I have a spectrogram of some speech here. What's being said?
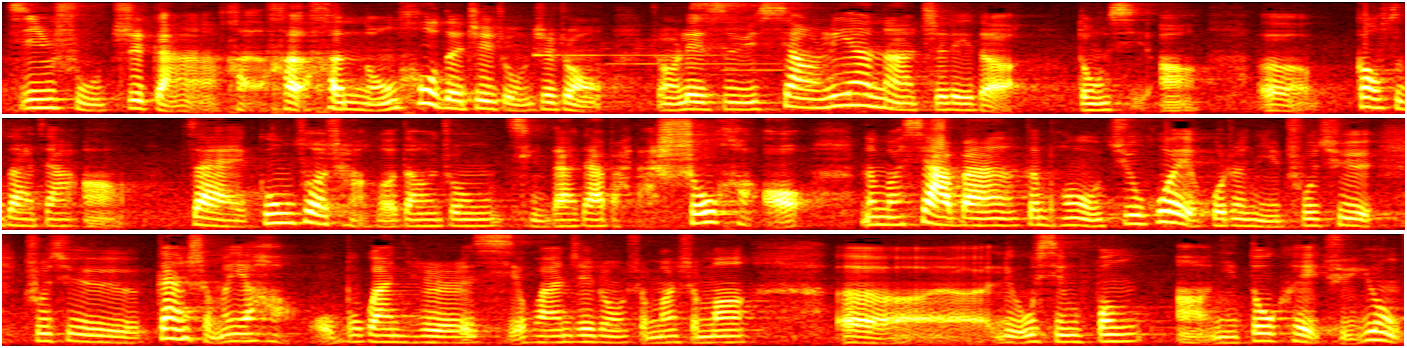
金属质感很很很浓厚的这种这种这种类似于项链呐之类的东西啊，呃，告诉大家啊，在工作场合当中，请大家把它收好。那么下班跟朋友聚会，或者你出去出去干什么也好，我不管你是喜欢这种什么什么，呃，流行风啊，你都可以去用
